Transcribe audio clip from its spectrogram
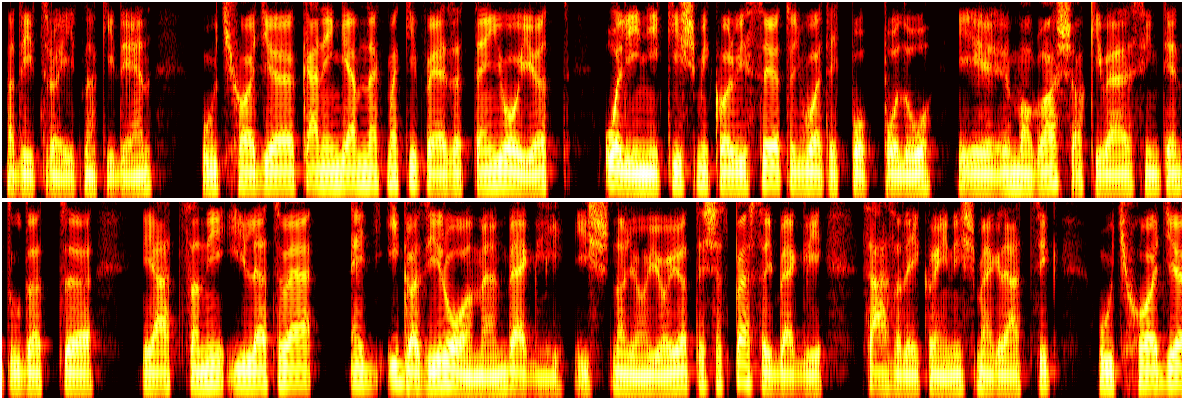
a Detroitnak idén, úgyhogy Cunninghamnek meg kifejezetten jól jött, Olinyi is, mikor visszajött, hogy volt egy poppoló magas, akivel szintén tudott játszani, illetve egy igazi rollman, Begley is nagyon jól jött, és ez persze, hogy Begley százalékain is meglátszik, úgyhogy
